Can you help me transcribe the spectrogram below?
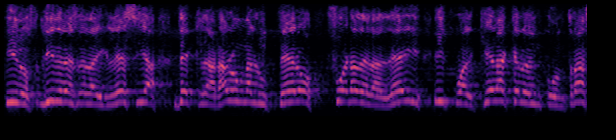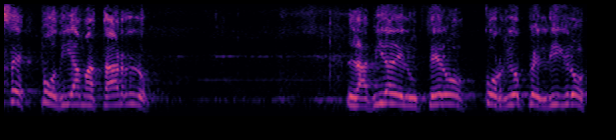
y los líderes de la iglesia declararon a Lutero fuera de la ley y cualquiera que lo encontrase podía matarlo. La vida de Lutero corrió peligro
